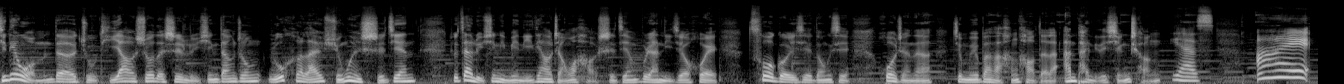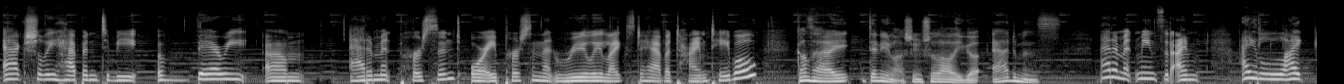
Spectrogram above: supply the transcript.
今天我们的主题要说的是旅行当中如何来询问时间。就在旅行里面，你一定要掌握好时间，不然你就会错过一些东西，或者呢就没有办法很好的来安排你的行程。 Yes, I actually happen to be a very um, adamant person or a person that really likes to have a timetable. 刚才 Danny 老师你说到了一个 adamance， Adamant means that I'm I like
